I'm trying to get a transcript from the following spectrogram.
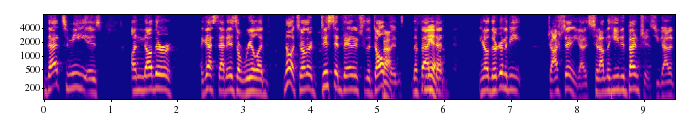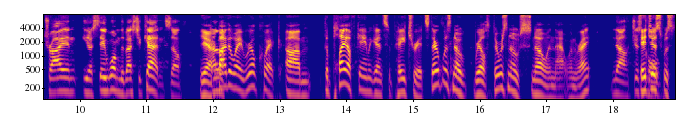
that to me is another I guess that is a real ad- no, it's another disadvantage to the Dolphins. The fact Yeah. that you know they're going to be Josh saying you got to sit on the heated benches. You got to try and you know stay warm the best you can. So Yeah. By the way, real quick, um, the playoff game against the Patriots, there was no real, there was no snow in that one, right? no, just it cold. just was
